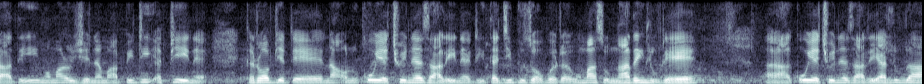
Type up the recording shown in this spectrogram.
တာဒီမမတို့ရင်ထဲမှာပီတိအပြည့်နဲ့ကြောပြစ်တယ်နောက်အဲ့လိုကိုယ့်ရဲ့ချွေးနှဲစာလေးနဲ့ဒီတက်ကြီးပူဇော်ပွဲအတွက်မမဆို9သိန်းလူတယ်အာကိုယ့်ရဲ့ချွေးနှဲစာတွေကလှူတာ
